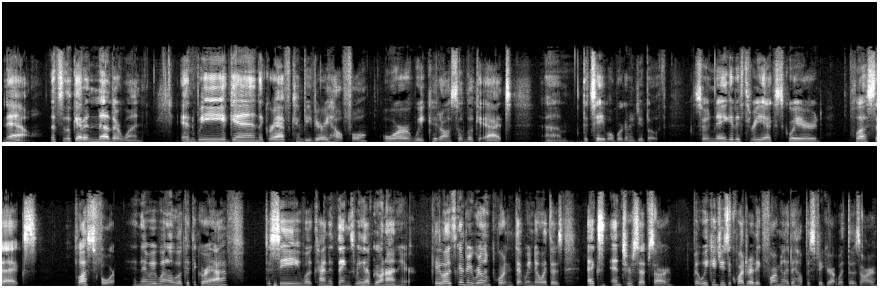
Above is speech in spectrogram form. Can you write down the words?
Now, let's look at another one. And we, again, the graph can be very helpful, or we could also look at um, the table. We're going to do both. So negative 3x squared plus x plus 4. And then we want to look at the graph to see what kind of things we have going on here. Okay, well, it's going to be real important that we know what those x-intercepts are, but we could use a quadratic formula to help us figure out what those are.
